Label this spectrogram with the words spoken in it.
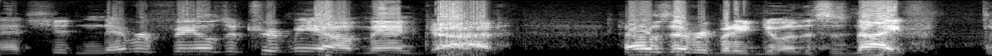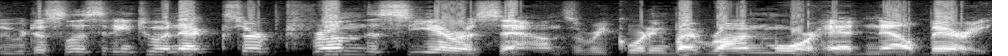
that shit never fails to trip me out, man. God. How's everybody doing? This is Knife. We were just listening to an excerpt from the Sierra Sounds, a recording by Ron Morehead and Al Berry.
